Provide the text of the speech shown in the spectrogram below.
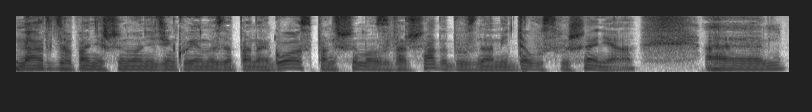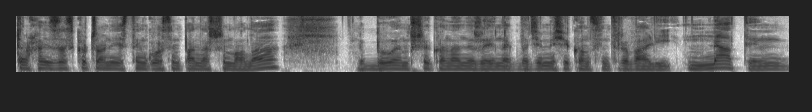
Bardzo panie Szymonie dziękujemy za pana głos. Pan Szymon z Warszawy był z nami. Do usłyszenia. Trochę zaskoczony jestem głosem pana Szymona. Byłem przekonany, że jednak będziemy się koncentrowali na tym,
